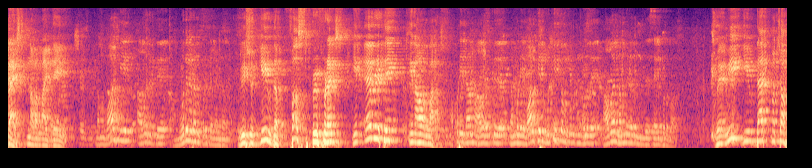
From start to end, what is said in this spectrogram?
Christ in our life daily. நம் வாழ்க்கையில் அவருக்கு முதலிடம் கொடுக்க வேண்டும் We should give the first preference in everything in our life. அப்படி நாம் அவருக்கு நம்முடைய வாழ்க்கையில் முக்கியத்துவம் கொடுக்கும் பொழுது அவர் நம்மிடம் இருந்து செயல்படுவார் When we give that much of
